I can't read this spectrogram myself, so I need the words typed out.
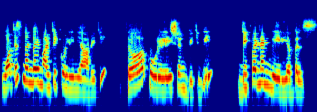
What is meant by multicollinearity? the correlation between dependent variables.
